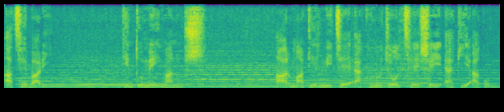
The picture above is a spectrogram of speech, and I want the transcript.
আছে বাড়ি, কিন্তু নেই মানুষ। আর মাটির নিচে এখনও জ্বলছে সেই একই আগুন।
